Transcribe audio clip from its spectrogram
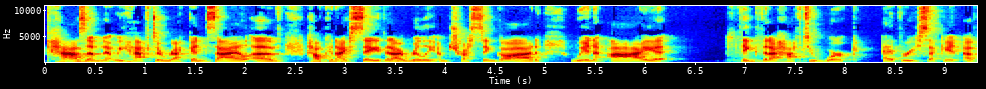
chasm that we have to reconcile of how can I say that I really am trusting God when I think that I have to work every second of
